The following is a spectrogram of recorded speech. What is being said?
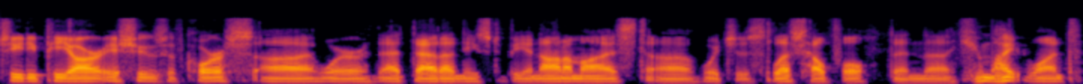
GDPR issues, of course, uh, where that data needs to be anonymized, uh, which is less helpful than uh, you might want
